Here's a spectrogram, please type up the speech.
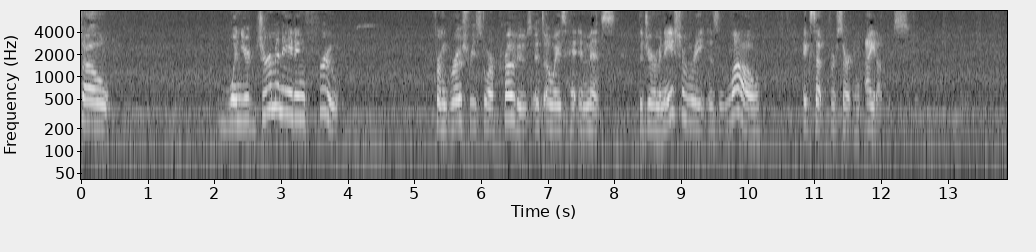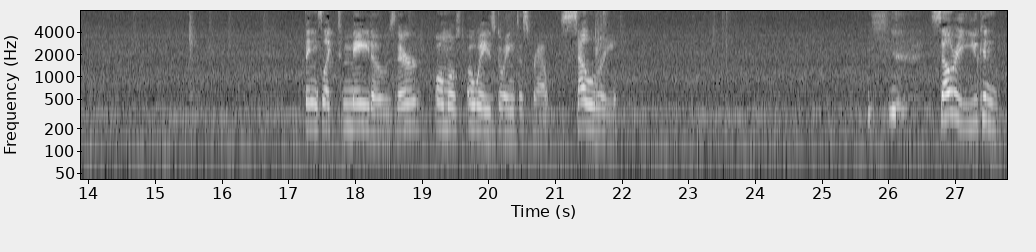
So, when you're germinating fruit from grocery store produce, it's always hit and miss. The germination rate is low, except for certain items. Things like tomatoes, they're almost always going to sprout. Celery. Celery, you can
